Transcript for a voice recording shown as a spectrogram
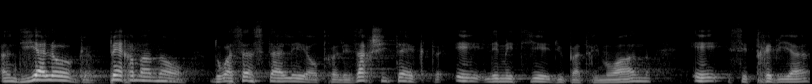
un dialogue permanent doit s'installer entre les architectes et les métiers du patrimoine, et c'est très bien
